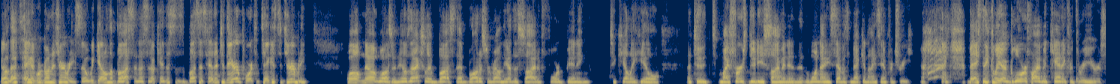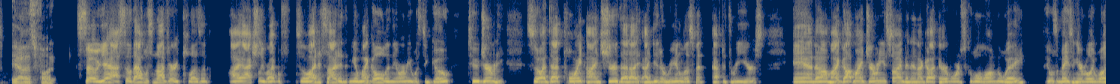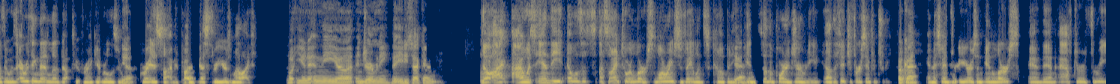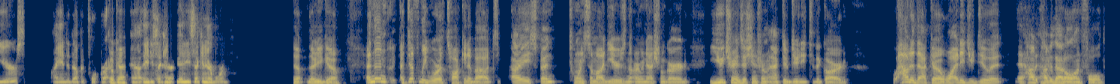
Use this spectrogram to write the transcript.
you know, that's hey, we're going to Germany. So we get on the bus, and I said, okay, this is the bus that's headed to the airport to take us to Germany. Well, no, it wasn't. It was actually a bus that brought us around the other side of Fort Benning to Kelly Hill to my first duty assignment in the 197th Mechanized Infantry. Basically, a glorified mechanic for three years. Yeah, that's fun. So yeah, so that was not very pleasant. I actually right before, so I decided, you know, my goal in the army was to go to Germany. So at that point, I ensured that I, I did a reenlistment after three years. And um, I got my Germany assignment and I got airborne school along the way. It was amazing. It really was. It was everything that it lived up to, Frank. It really was a yeah. great assignment. Probably the best three years of my life. What unit in the uh, in Germany? The 82nd? No, I, I was in the it was assigned to a LRS, Long Range Surveillance Company yeah. in southern part of Germany, uh, the 51st Infantry. Okay. And I spent three years in, in LRS. And then after three years, I ended up at Fort Bragg. Okay. Uh, 82nd, 82nd Airborne. Yep. There you go. And then uh, definitely worth talking about. I spent 20 some odd years in the Army National Guard. You transitioned from active duty to the Guard. How did that go? Why did you do it? How, how did that all unfold?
